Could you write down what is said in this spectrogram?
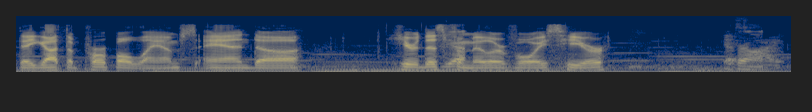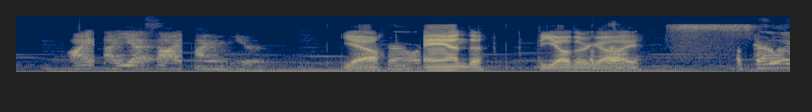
they got the purple lamps, and, uh, hear this Yeah. familiar voice here. Yes, I. I, I yes, I, I am here. Yeah, Apparently- and the other guy. Apparently,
